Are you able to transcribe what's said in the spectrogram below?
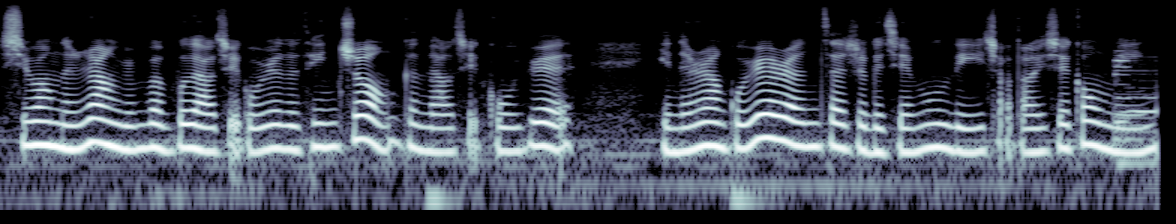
希望能让原本不了解国乐的听众更了解国乐，也能让国乐人在这个节目里找到一些共鸣。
